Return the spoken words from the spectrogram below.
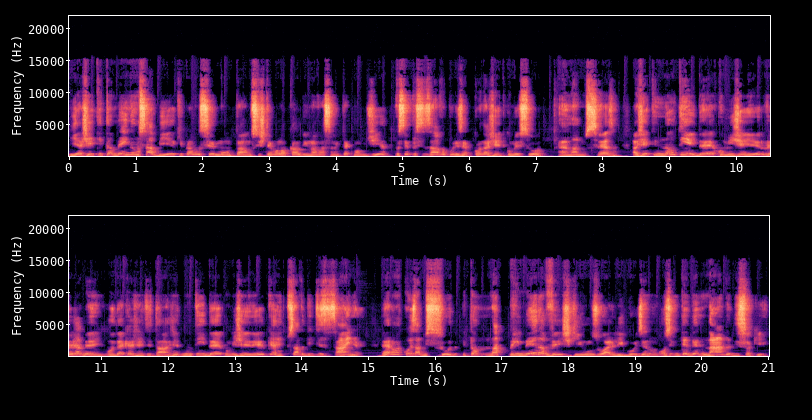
E a gente também não sabia que para você montar um sistema local de inovação e tecnologia, você precisava, por exemplo, quando a gente começou, é, lá no César, a gente não tinha ideia como engenheiro, veja bem onde é que a gente está, a gente não tinha ideia como engenheiro que a gente precisava de designer. Era uma coisa absurda. Então, na primeira vez que um usuário ligou dizendo, eu não consigo entender nada disso aqui.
